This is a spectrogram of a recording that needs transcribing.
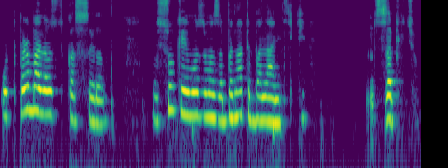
от тепер мене ось така сила. Високий можемо забирати. Це причому.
